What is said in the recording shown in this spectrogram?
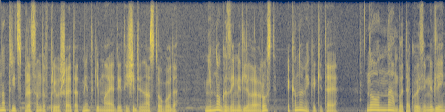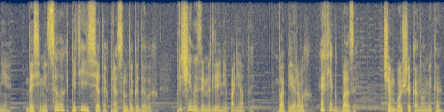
на 30% превышают отметки мая 2012 года. Немного замедлила рост экономика Китая. Но нам бы такое замедление до 7,5% годовых. Причины замедления понятны. Во-первых, эффект базы. Чем больше экономика,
